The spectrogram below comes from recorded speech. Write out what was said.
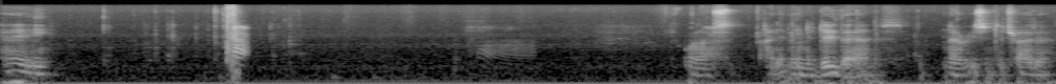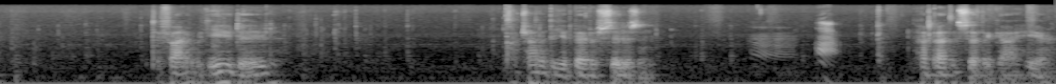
Hey. Well, I'm, I didn't mean to do that. There's no reason to try to to fight with you, dude. I'll try to be a better citizen. How about this other guy here?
